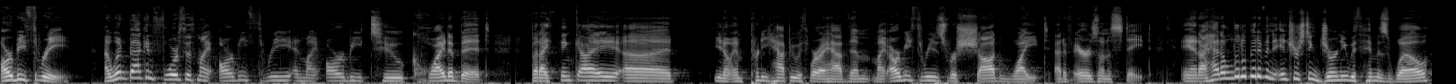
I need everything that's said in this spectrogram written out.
RB3. I went back and forth with my RB3 and my RB2 quite a bit, but I think I, uh, you know, am pretty happy with where I have them. My RB3 is Rachaad White out of Arizona State. And I had a little bit of an interesting journey with him as well.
